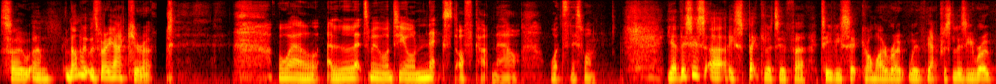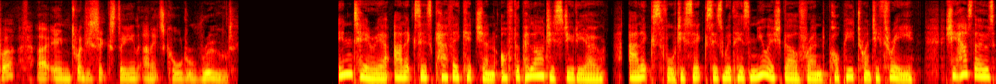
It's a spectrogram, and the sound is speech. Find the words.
So um, none of it was very accurate. Well, uh, let's move on to your next offcut now. What's this one? Yeah, this is uh, a speculative uh, TV sitcom I wrote with the actress Lizzie Roper uh, in 2016, and it's called Rude. Interior Alex's cafe kitchen off the Pilates studio. Alex, 46, is with his newish girlfriend, Poppy, 23. She has those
